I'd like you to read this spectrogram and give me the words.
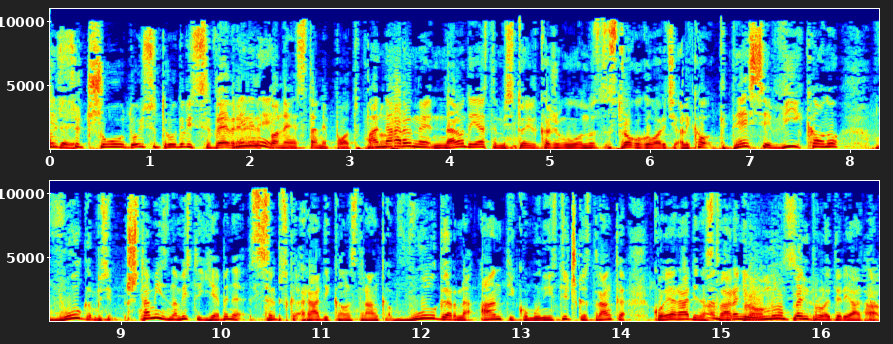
da su je... se ču, ovi su trudili sve vreme Ne, ne, ne. da to nestane potpuno. Pa naravno, naravno da jeste, mislim to je kažem ono strogo govoreći, ali kao gde se vi kao ono vulgar, mislim, šta mi znam, vi ste jebena srpska radikalna stranka, vulgarna antikomunistička stranka koja radi na stvaranju lumpen proletarijata.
